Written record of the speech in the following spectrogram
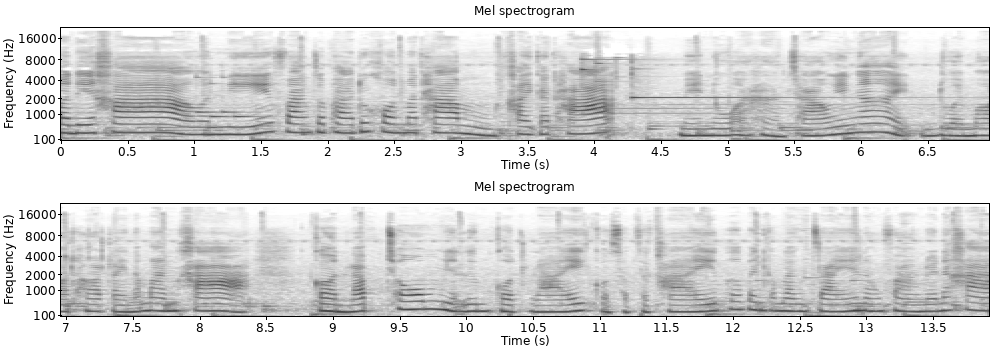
วัสดีค่ะ วันนี้ฟางจะพาทุกคนมาทำไข่กระทะ เมนูอาหารเช้าง่ายๆโดยหม้อทอดไร้น้ำมันค่ะ ก่อนรับชมอย่าลืมกดไลค์ กด Subscribe เพื่อเป็นกำลังใจให้น้องฟางด้วยนะคะ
